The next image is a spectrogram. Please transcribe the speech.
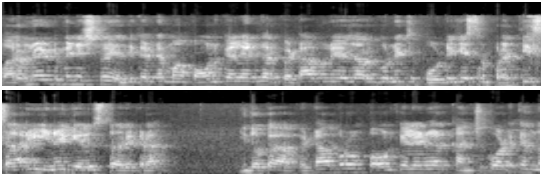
పర్మనెంట్ మినిస్టర్ ఎందుకంటే మా పవన్ కళ్యాణ్ గారు పిఠాపురం నియోజకవర్గం నుంచి పోటీ చేసిన ప్రతిసారి ఈయనే గెలుస్తారు ఇక్కడ. ఇది ఒక పిఠాపురం పవన్ కళ్యాణ్ గారు కంచుకోట కింద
